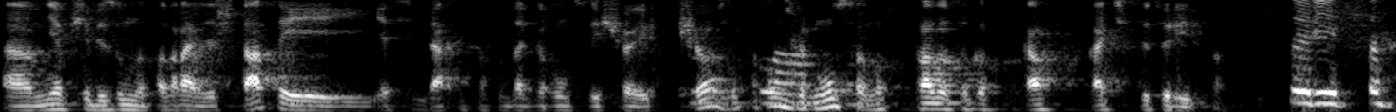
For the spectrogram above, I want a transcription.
а, мне вообще безумно понравились Штаты, и я всегда хотел туда вернуться еще и еще. Ну, потом Классно. вернулся, но, правда, только пока в качестве туриста. Туриста.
